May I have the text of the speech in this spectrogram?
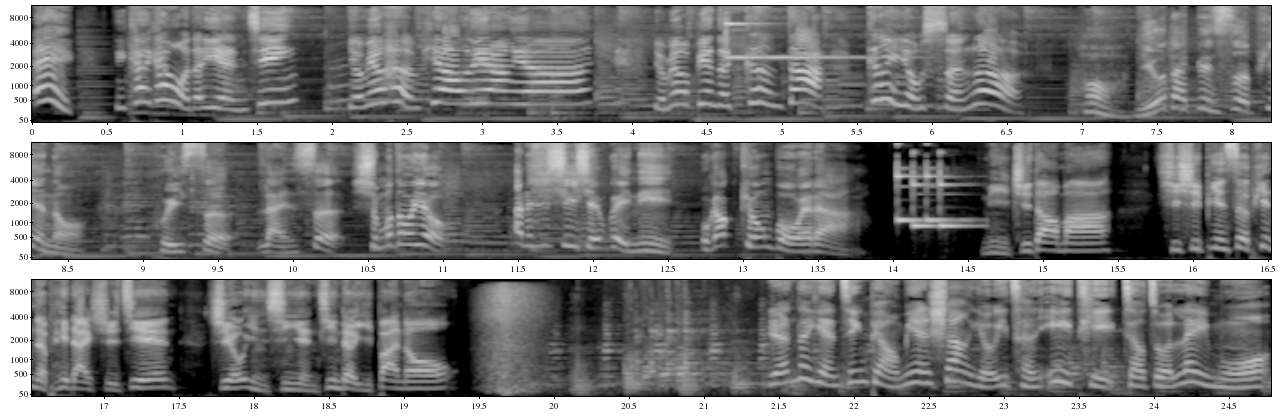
哎，你看看我的眼睛，有没有很漂亮呀？有没有变得更大、更有神了？哦，你又带变色片哦，灰色、蓝色，什么都有。啊，你是吸血鬼呢？我搞恐怖的啦！你知道吗？其实变色片的佩戴时间只有隐形眼镜的一半哦。人的眼睛表面上有一层液体，叫做泪膜，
